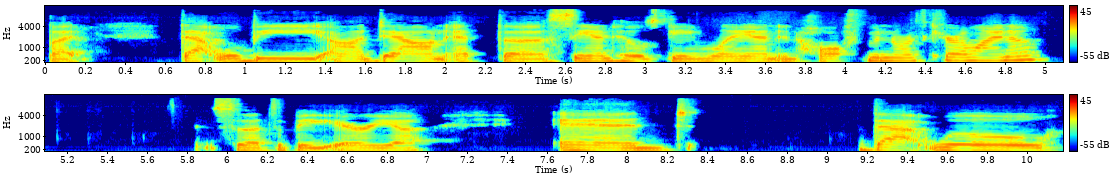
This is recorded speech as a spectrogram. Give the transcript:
But that will be uh, down at the Sandhills Game Land in Hoffman, North Carolina. So that's a big area, and that will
